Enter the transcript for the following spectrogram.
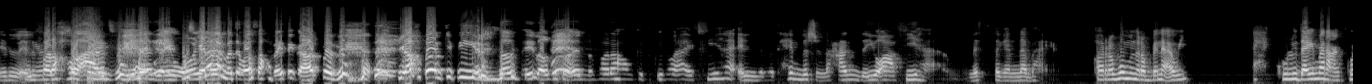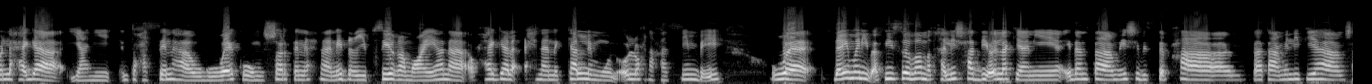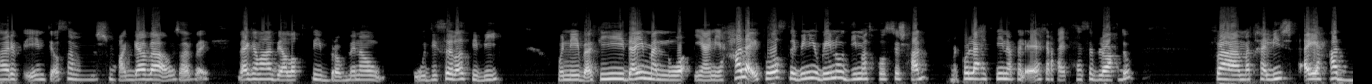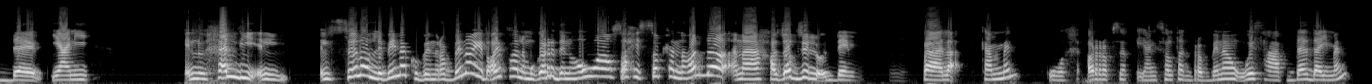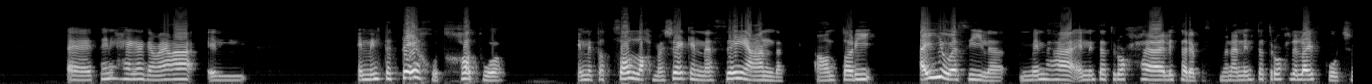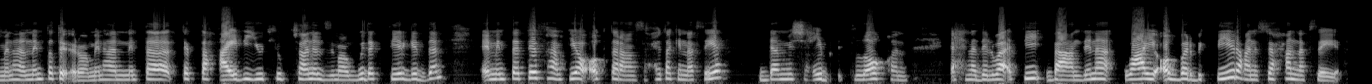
الفرح شكراً. وقعت فيها زي ما قلنا لما تبقى صاحبتك عارفة إن في أخطاء كتير. بالظبط. إيه الأخطاء اللي فرح ممكن تكون وقعت فيها اللي ما تحبش إن حد يقع فيها أو الناس تتجنبها يعني؟ قربوا من ربنا قوي. احكوا له دايما عن كل حاجة يعني أنتوا حاسينها وجواكوا ومش شرط إن إحنا ندعي بصيغة معينة أو حاجة لأ إحنا نتكلم ونقول له إحنا حاسين بإيه. ودايما يبقى في صلة ما تخليش حد يقول لك يعني إيه ده أنت ماشي بالسبحة أنت هتعملي فيها مش عارف إيه انت أصلا مش محجبه أو مش عارفة إيه. لا يا جماعة دي علاقتي بربنا و... ودي صلتي بيه. وإن يبقى في دايما و... يعني حلقة وصل بيني وبينه دي ما تخصش حد. إحنا كل واحد فينا في الآخر هيتحاسب لوحده. فما تخليش أي حد يعني إنه يخلي ال- الصلة اللي بينك وبين ربنا يضعفها لمجرد إن هو صاحي الصبح النهارده أنا هجادج اللي قدامي. فلا كمل. وقرب ثق يعني صلتك بربنا واسعى في ده دايما. آه تاني حاجة يا جماعة ال... إن أنت تاخد خطوة إن أنت تصلح مشاكل نفسية عندك عن طريق أي وسيلة منها إن أنت تروح ل therapist منها إن أنت تروح ل life coach منها إن أنت تقرأ منها إن أنت تفتح عادي YouTube channels موجودة كتير جدا إن أنت تفهم فيها أكتر عن صحتك النفسية. ده مش عيب اطلاقا. إحنا دلوقتي بقى عندنا وعي أكبر بكتير عن الصحة النفسية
